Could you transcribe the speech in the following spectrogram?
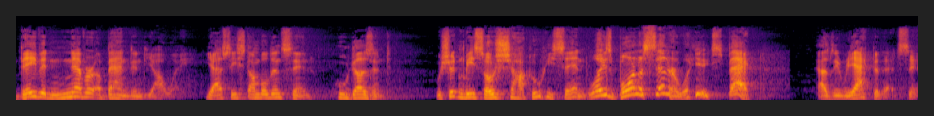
David never abandoned Yahweh. Yes, he stumbled in sin. Who doesn't? We shouldn't be so shocked. Who he sinned? Well, he's born a sinner. What do you expect? How does he react to that sin?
